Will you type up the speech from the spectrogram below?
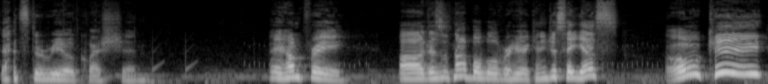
That's the real question. Hey, Humphrey, uh, there's a snot bubble over here. Can you just say yes? Okay,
